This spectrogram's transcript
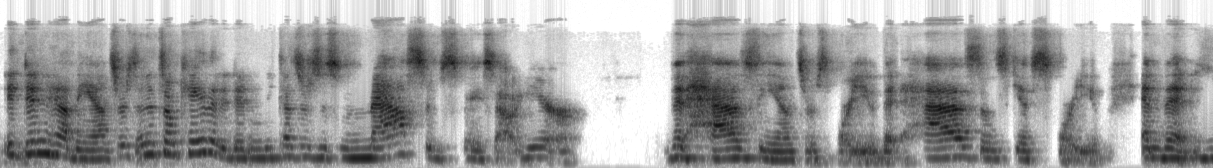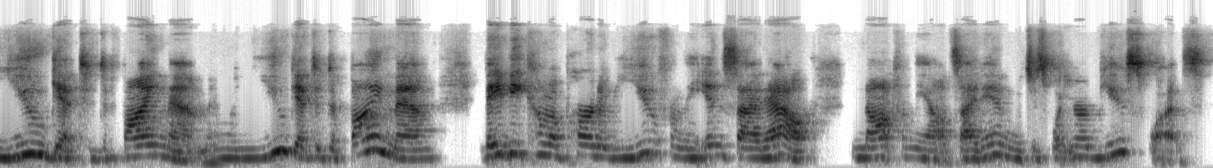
it didn't have the answers. And it's okay that it didn't because there's this massive space out here that has the answers for you, that has those gifts for you and that you get to define them. And when you get to define them, they become a part of you from the inside out, not from the outside in, which is what your abuse was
